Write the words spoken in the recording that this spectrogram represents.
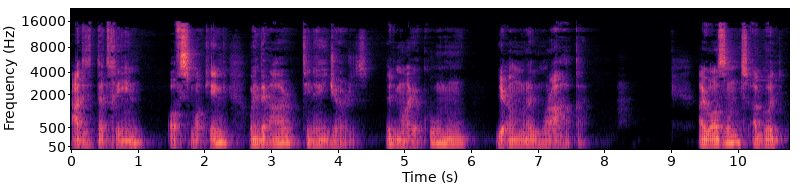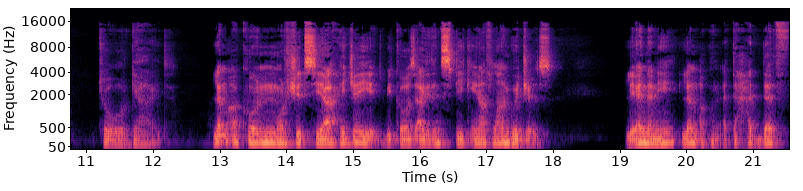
عادة التدخين of smoking when they are teenagers عندما يكونوا بعمر المراهقة I wasn't a good tour guide لم أكن مرشد سياحي جيد because I didn't speak enough languages لأنني لم أكن أتحدث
